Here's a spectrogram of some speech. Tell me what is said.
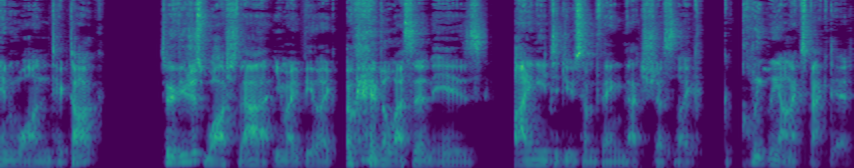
in one TikTok. So if you just watch that, you might be like, okay, the lesson is I need to do something that's just like completely unexpected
